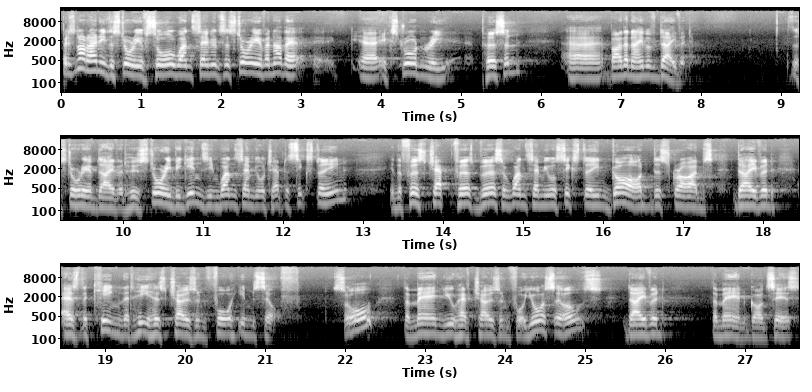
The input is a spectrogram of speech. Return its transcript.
But it's not only the story of Saul, 1 Samuel, it's the story of another uh, extraordinary person uh, by the name of David. The story of David, whose story begins in 1 Samuel chapter 16. In the first, chap- first verse of 1 Samuel 16, God describes David as the king that he has chosen for himself. Saul, the man you have chosen for yourselves, David, the man, God says,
